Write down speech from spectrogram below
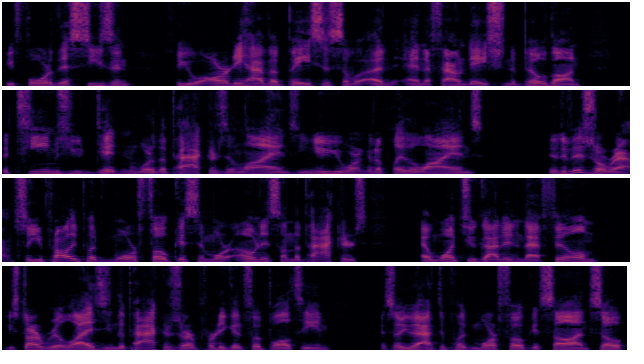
before this season. So you already have a basis of, and a foundation to build on. The teams you didn't were the Packers and Lions. You knew you weren't going to play the Lions in the divisional round. So you probably put more focus and more onus on the Packers. And once you got into that film, you start realizing the Packers are a pretty good football team. And so you have to put more focus on. So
